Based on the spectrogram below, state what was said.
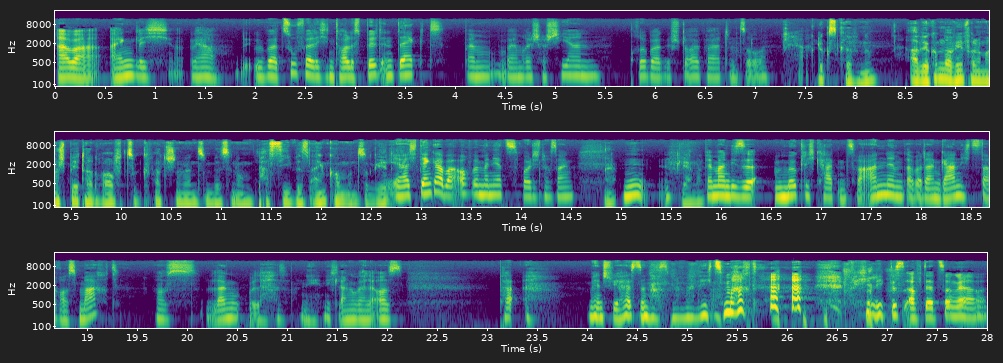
Aber eigentlich, ja, über zufällig ein tolles Bild entdeckt, beim, beim Recherchieren drüber gestolpert und so. Ja. Glücksgriff, ne? Aber wir kommen auf jeden Fall nochmal später drauf zu quatschen, wenn es ein bisschen um passives Einkommen und so geht. Ja, ich denke aber auch, wenn man jetzt, wollte ich noch sagen, ja, wenn man diese Möglichkeiten zwar annimmt, aber dann gar nichts daraus macht, aus Langeweile, also, nee, nicht Langeweile, aus pa Mensch, wie heißt denn das, wenn man nichts macht? wie liegt es auf der Zunge? Aber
